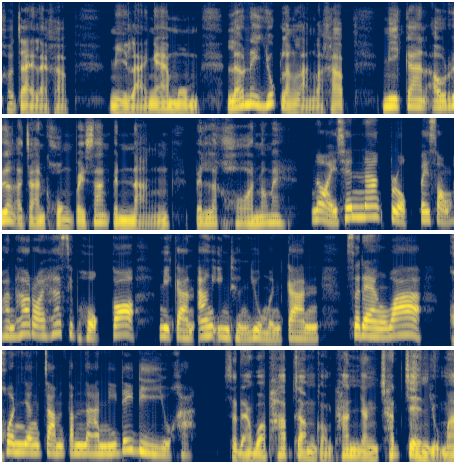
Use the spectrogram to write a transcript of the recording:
เข้าใจแล้วครับ มีหลายแง่มุม แล้วในยุคหลังๆล่ะครับ มีการเอาเรื่องอาจารย์คงไปสร้างเป็นหนัง เป็นละครบ้างไหมหน่อยเช่นนาคปลกไป 2556 ก็มีการอ้างอิงถึงอยู่เหมือนกัน แสดงว่าคนยังจำตำนานนี้ได้ดีอยู่ค่ะ แสดงว่าภาพจำของท่านยังชัดเจนอยู่ม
